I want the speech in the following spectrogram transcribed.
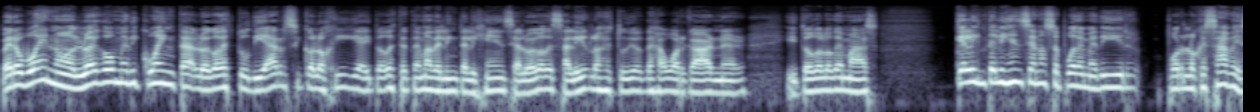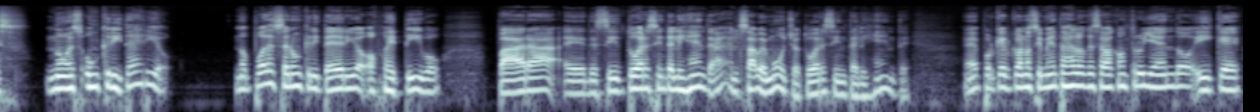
Pero bueno, luego me di cuenta, luego de estudiar psicología y todo este tema de la inteligencia, luego de salir los estudios de Howard Gardner y todo lo demás, que la inteligencia no se puede medir por lo que sabes, no es un criterio. No puede ser un criterio objetivo para eh, decir tú eres inteligente. Ah, él sabe mucho, tú eres inteligente. ¿eh? Porque el conocimiento es algo que se va construyendo y que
